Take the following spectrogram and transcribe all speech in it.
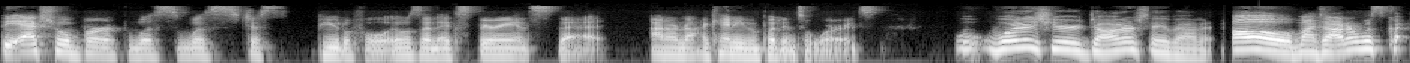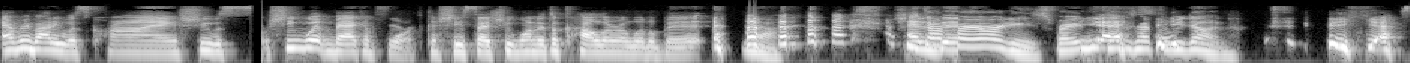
the actual birth was was just beautiful. It was an experience that I don't know. I can't even put into words. What does your daughter say about it? Oh, my daughter was, everybody was crying. She was, she went back and forth because she said she wanted to color a little bit. Yeah. She's got then, priorities, right? Yes. Things have to be done. yes.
